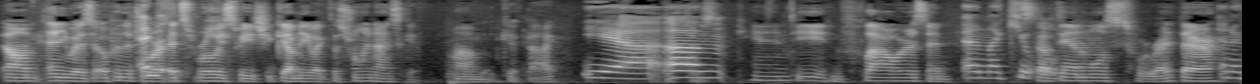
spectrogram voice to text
Um. Anyways, I opened the door. And- It's really sweet. She got me like this really nice gift, um, gift bag. yeah, um, candy and flowers and and like cute stuffed little, animals were right there. and a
